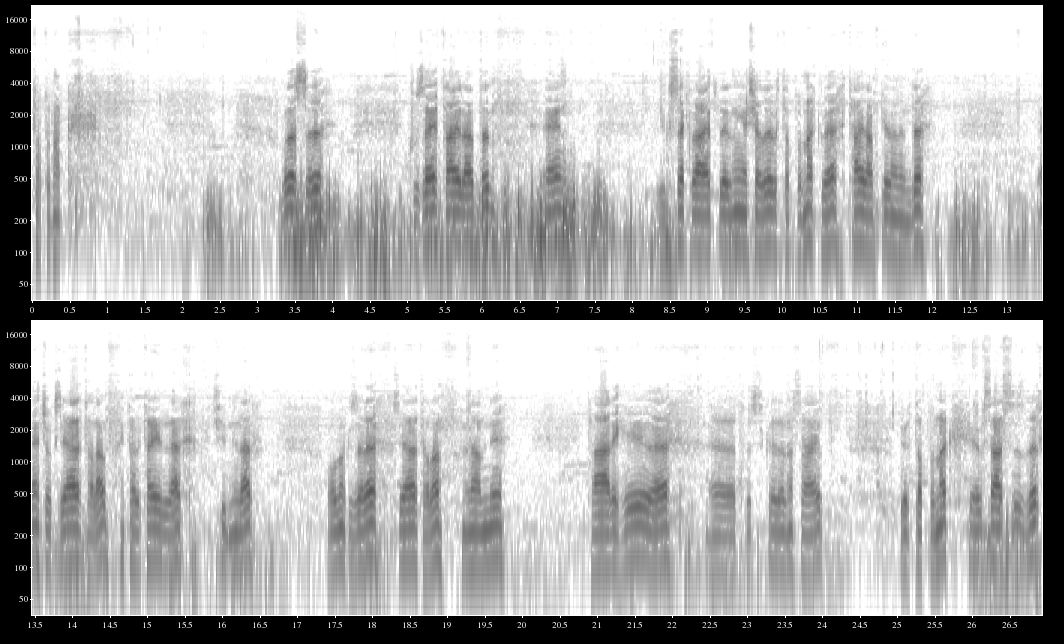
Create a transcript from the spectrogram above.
tapınak. Burası Kuzey Tayland'ın en yüksek rahiplerinin yaşadığı bir tapınak ve Tayland genelinde en çok ziyaret alan, tabi Tayliler, Çinliler olmak üzere ziyaret alan önemli tarihi ve e, turistik ödeme sahip bir tapınak. Emsalsizdir.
